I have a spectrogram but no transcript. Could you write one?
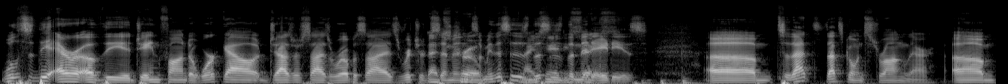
Well, this is the era of the Jane Fonda workout, jazzercise, aerobicize, Richard That's Simmons. true. I mean, this is this is the mid '80s, Um, so that's that's going strong there. Um,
